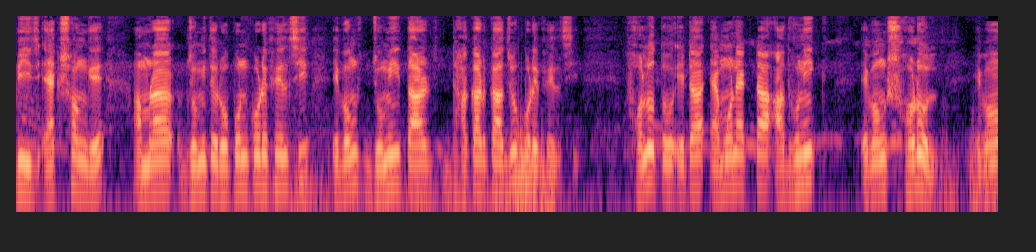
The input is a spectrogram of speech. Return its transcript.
বীজ একসঙ্গে আমরা জমিতে রোপণ করে ফেলছি এবং জমি তার ঢাকার কাজও করে ফেলছি। ফলত এটা এমন একটা আধুনিক এবং সরল এবং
